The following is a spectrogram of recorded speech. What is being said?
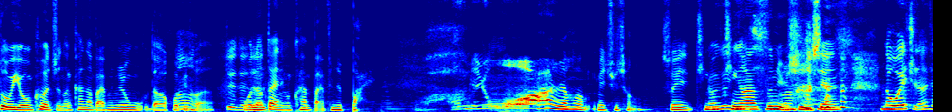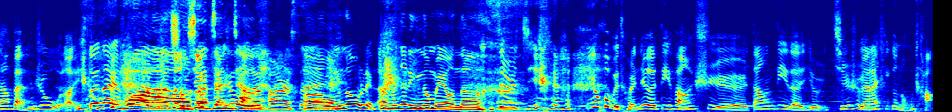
作为游客只能看到百分之五的霍比屯，嗯对对对我能带你们看百分之百。哇，我们就说哇，然后没去成，所以听听阿斯女士先，那我也只能讲百分之五了，因 为对，那也很好了，请先讲我讲的凡尔赛，啊，我们都连百分之零都没有呢。就是举因为霍比屯这个地方是当地的，就是其实是原来是一个农场。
